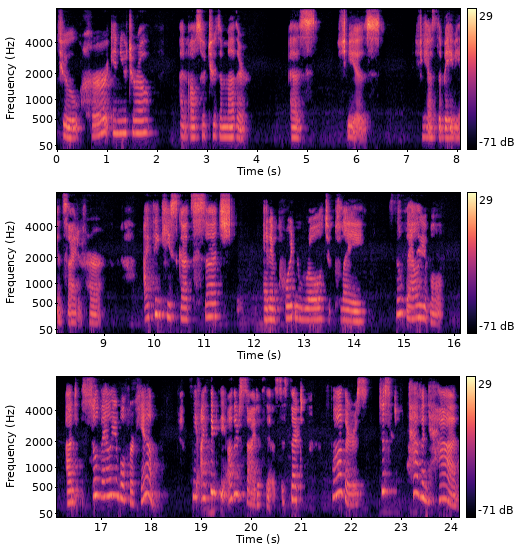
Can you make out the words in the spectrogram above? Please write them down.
to her in utero and also to the mother as she is she has the baby inside of her. I think he's got such an important role to play, so valuable, and so valuable for him. See, I think the other side of this is that fathers just haven't had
